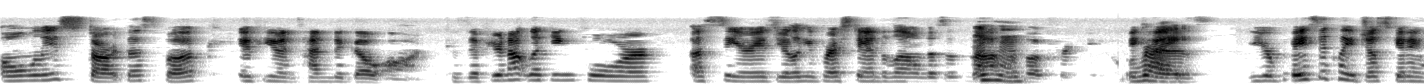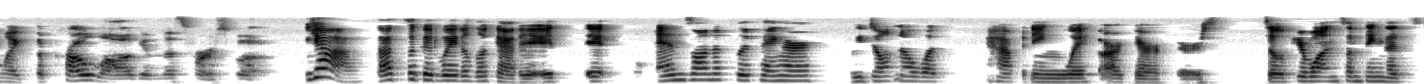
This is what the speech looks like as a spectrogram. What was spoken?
only start this book if you intend to go on. Because if you're not looking for a series, you're looking for a standalone, this is not the Mhm. book for you. Right. Because you're basically just getting like the prologue in this first book. Yeah, that's a good way to look at it. It it ends on a cliffhanger. We don't know what's happening with our characters. So if you're wanting something that's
